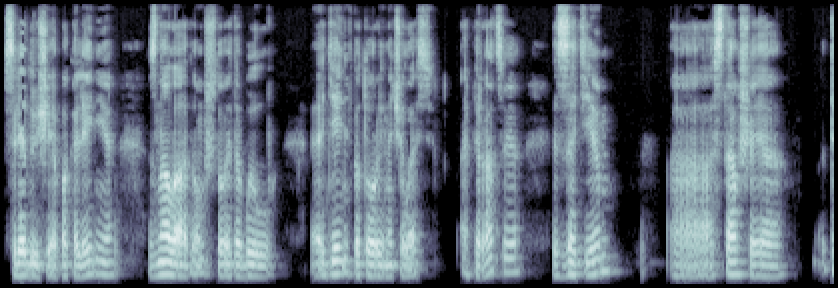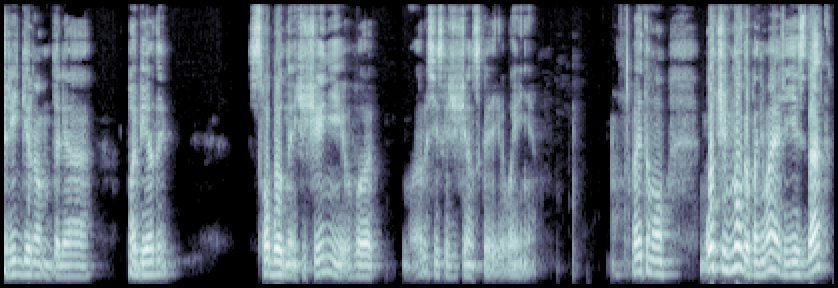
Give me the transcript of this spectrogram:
следующее поколение знало о том, что это был э, день, в который началась операция, затем ставшая триггером для победы свободной Чечении в российско-чеченской войне. Поэтому очень много, понимаете, есть дат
